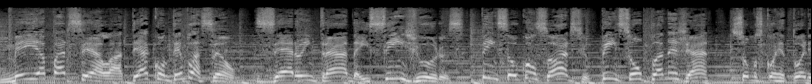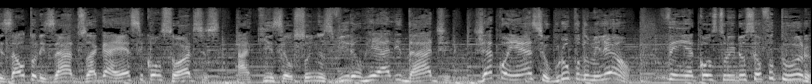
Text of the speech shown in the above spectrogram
Meia parcela até a contemplação, zero entrada e sem juros. Pensou consórcio, pensou planejar. Somos corretores autorizados HS Consórcios. Aqui seus sonhos viram realidade. Já conhece o Grupo do Milhão? Venha construir o seu futuro.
